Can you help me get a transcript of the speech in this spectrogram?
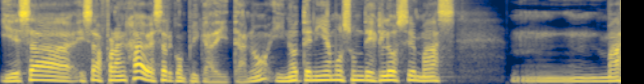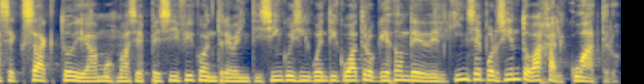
y esa, esa franja debe ser complicadita, ¿no? Y no teníamos un desglose más, más exacto, digamos, más específico entre 25 y 54, que es donde del 15% baja al 4.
